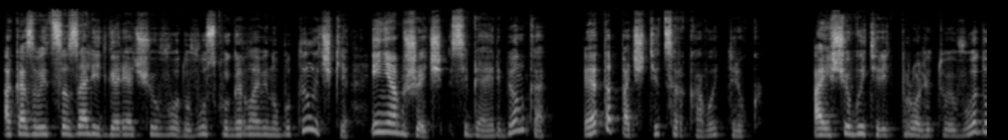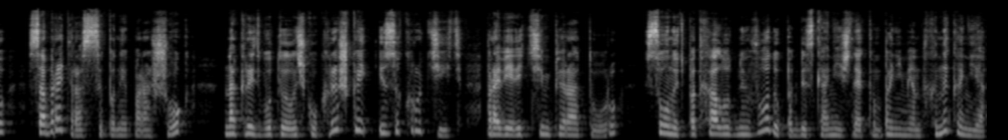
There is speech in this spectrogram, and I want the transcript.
Оказывается, залить горячую воду в узкую горловину бутылочки и не обжечь себя и ребенка – это почти цирковой трюк. А еще вытереть пролитую воду, собрать рассыпанный порошок, накрыть бутылочку крышкой и закрутить, проверить температуру, сунуть под холодную воду под бесконечный аккомпанемент хныканья,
